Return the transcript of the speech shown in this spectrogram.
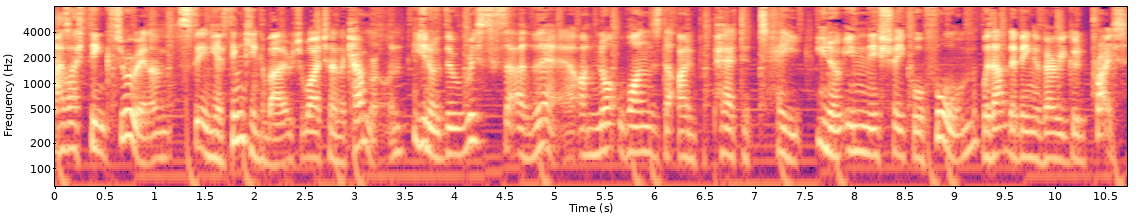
as I think through it, I'm sitting here thinking about it, which is why I turn the camera on, you know, the risks that are there are not ones that I'm prepared to take, you know, in this shape or form without there being a very good price.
